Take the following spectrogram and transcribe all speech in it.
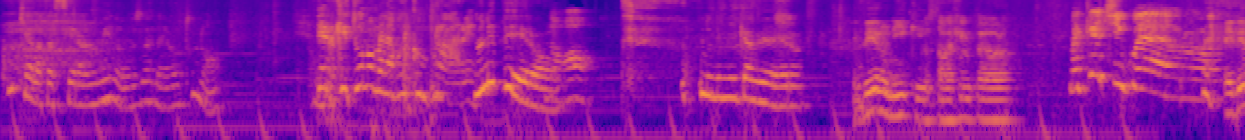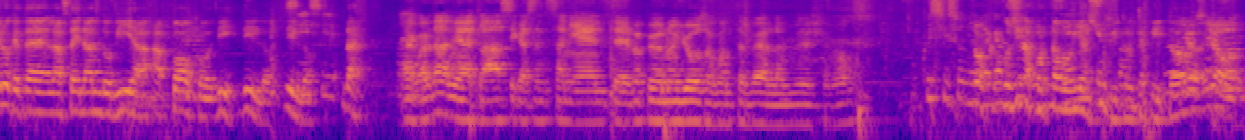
Qui chi ha la tastiera luminosa, Leo? Tu no. Perché tu non me la vuoi comprare? Non è vero! No. non è mica vero. È vero, Niki? Costava 5 euro. Ma che 5 euro? È vero che te la stai dando via a poco? Di, dillo, dillo. Sì, sì. Dai. Eh, guarda la mia classica senza niente, proprio noioso quanto è bella invece, no? Questi sono i No, ragazzi così la portavo via subito, fanno. hai capito? Io, io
